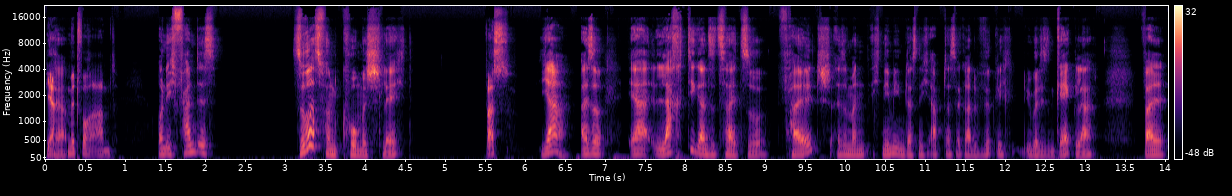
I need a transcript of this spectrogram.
ja, ja, Mittwochabend. Und ich fand es sowas von komisch schlecht. Was? Ja, also er lacht die ganze Zeit so falsch. Also man, ich nehme ihm das nicht ab, dass er gerade wirklich über diesen Gag lacht, weil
